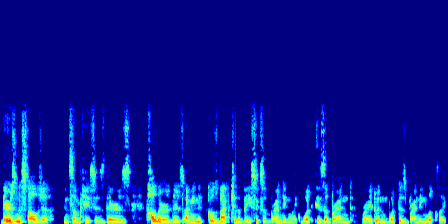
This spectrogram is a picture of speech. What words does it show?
there's nostalgia in some cases. There's color. There's i mean it goes back to the basics of branding. Like what is a brand right? And what does branding look like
